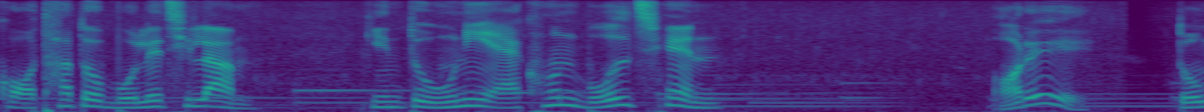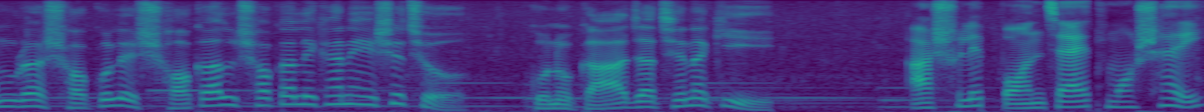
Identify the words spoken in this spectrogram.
কথা তো বলেছিলাম কিন্তু উনি এখন বলছেন। অরে তোমরা সকলে সকাল সকাল এখানে এসেছ? কোনো কাজ আছে নাকি? আসলে পঞ্চায়েত মশাই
